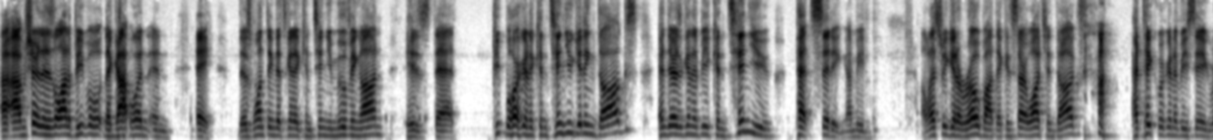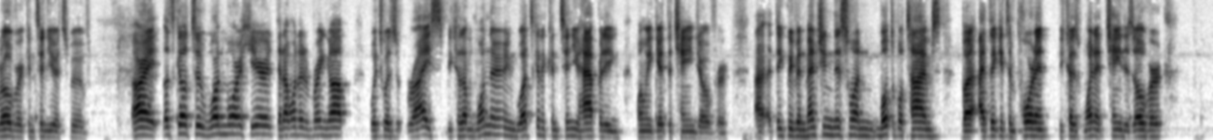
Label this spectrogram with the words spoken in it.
I'm sure there's a lot of people that got one. And hey, there's one thing that's going to continue moving on is that people are going to continue getting dogs and there's going to be continue pet sitting. I mean, unless we get a robot that can start watching dogs, I think we're going to be seeing Rover continue its move. All right, let's go to one more here that I wanted to bring up, which was Rice, because I'm wondering what's going to continue happening when we get the changeover. I think we've been mentioning this one multiple times, but I think it's important because when it changes over,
